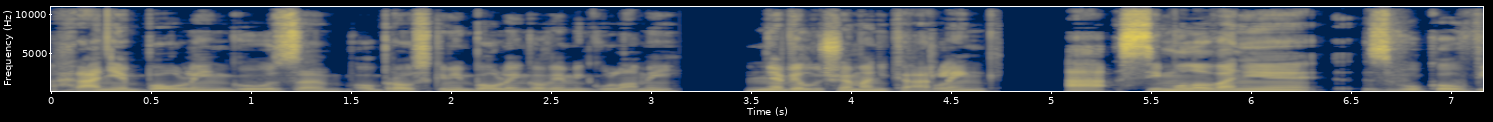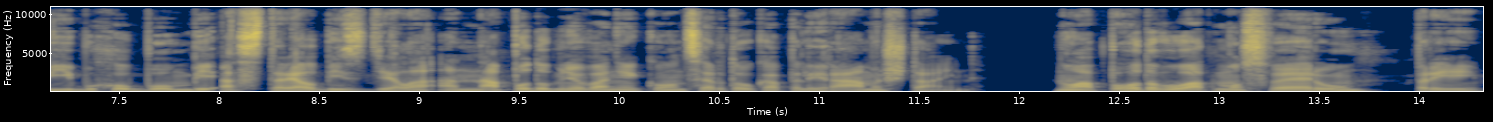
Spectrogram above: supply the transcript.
hranie bowlingu s obrovskými bowlingovými gulami, nevylučujem ani karling, a simulovanie zvukov výbuchov bomby a strelby z dela a napodobňovanie koncertov kapely Rammstein. No a pohodovú atmosféru pri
